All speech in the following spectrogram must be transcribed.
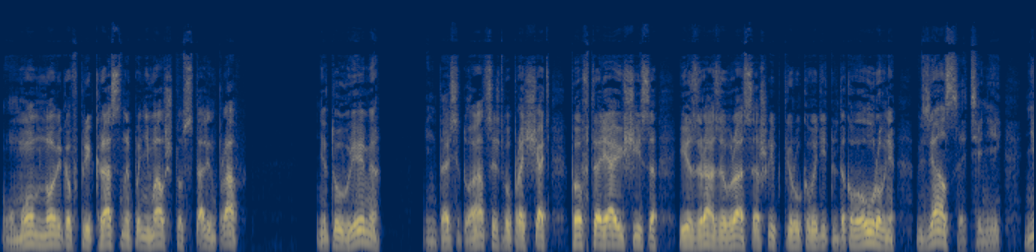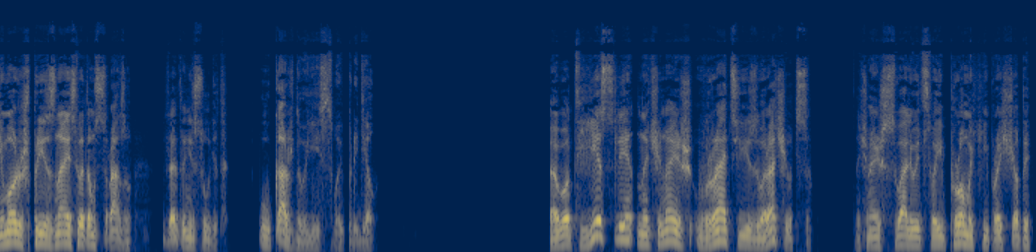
Умом Новиков прекрасно понимал, что Сталин прав. Не то время и не та ситуация, чтобы прощать повторяющиеся из раза в раз ошибки руководителя такого уровня. Взялся, тени, не можешь, признаясь в этом сразу. За это не судят. У каждого есть свой предел. А вот если начинаешь врать и изворачиваться, начинаешь сваливать свои промахи и просчеты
